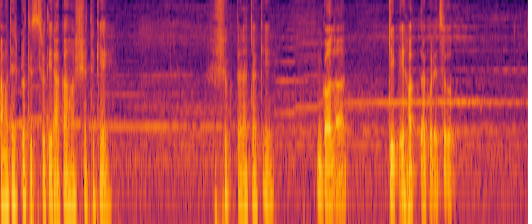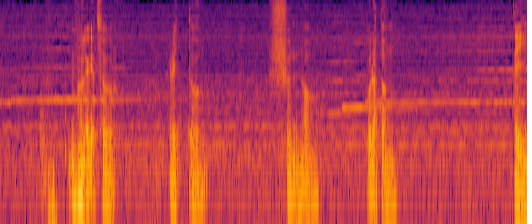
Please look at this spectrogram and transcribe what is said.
আমাদের প্রতিশ্রুতির আকাশ থেকে শুক্তারাটাকে গলা টিপে হত্যা করেছ। ভুলে গেছ। রিক্ত শূন্য পুরাতন। এই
